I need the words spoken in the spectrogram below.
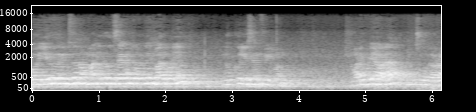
ஒரு இருபது நிமிஷம் நம்ம இருபது செகண்ட் வந்து மறுபடியும் லுக்கு லிசன் ஃபீல் பண்ணணும். மறுபடியும் அவரை மூச்சு ஒரு வர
